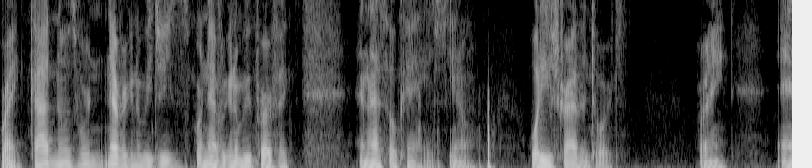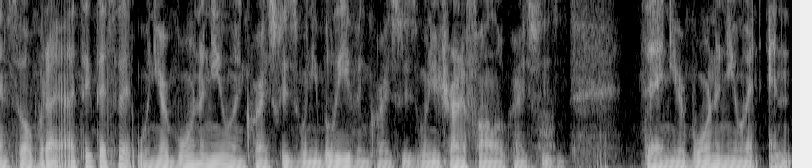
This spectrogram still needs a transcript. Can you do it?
right? God knows we're never going to be Jesus. We're never going to be perfect. And that's okay. It's, you know, what are you striving towards, right? And so, but I, I think that's it. When you're born anew in Christ Jesus, when you believe in Christ Jesus, when you're trying to follow Christ Jesus, then you're born anew and, and,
